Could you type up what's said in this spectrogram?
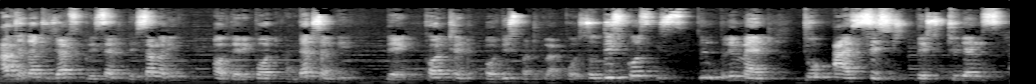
After that, we just present the summary of the report, and that's the, the content of this particular course. So, this course is simply meant to assist the students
